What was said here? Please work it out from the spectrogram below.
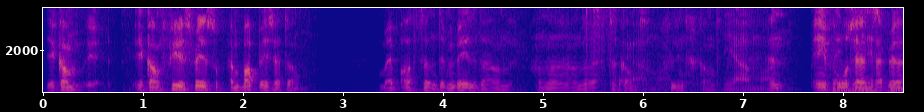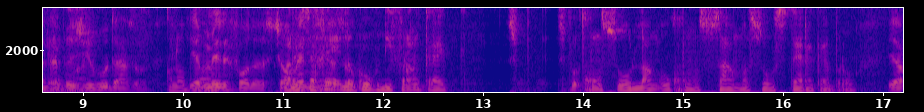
Je kan, je kan vier spelers op Mbappé zetten, maar je hebt altijd een Dembele daar aan, aan, de, aan de rechterkant, of linkerkant. Ja, man. En één voorzet heb je, heb je. Giroud daar zo. Klopt, je hebt middenvelders, Maar ik zeg eerlijk ook, die Frankrijk speelt gewoon zo lang ook gewoon samen zo sterk, hè, bro. Ja.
